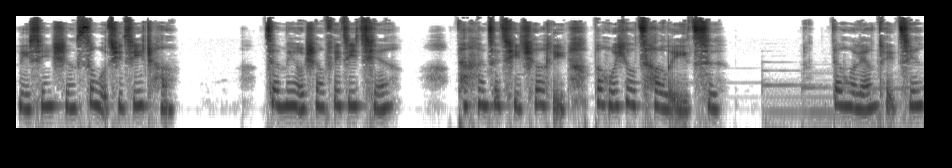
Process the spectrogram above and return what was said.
李先生送我去机场，在没有上飞机前，他还在汽车里帮我又操了一次。当我两腿间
